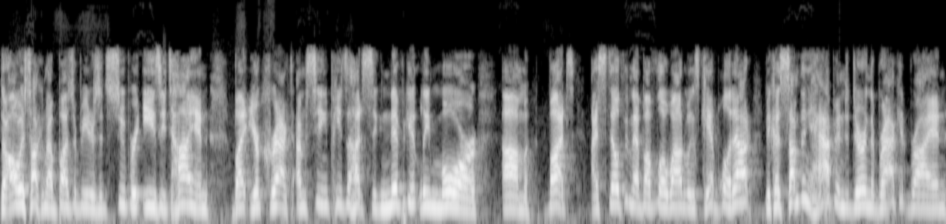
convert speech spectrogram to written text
They're always talking about buzzer beaters. It's super easy tie-in. But you're correct. I'm seeing Pizza Hut significantly more. Um, but I still think that Buffalo Wild Wings can't pull it out because something happened during the bracket, Brian,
